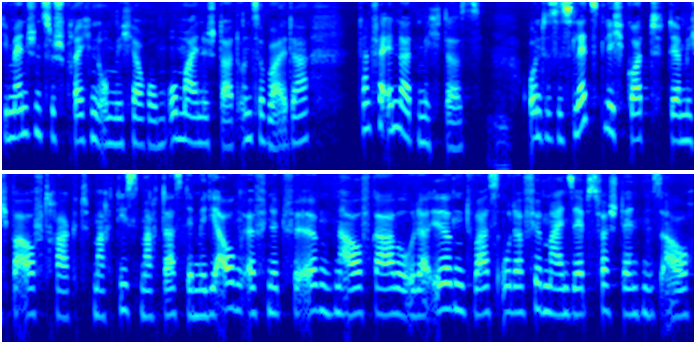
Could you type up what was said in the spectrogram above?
die Menschen zu sprechen um mich herum, um meine Stadt und so weiter, dann verändert mich das. Und es ist letztlich Gott, der mich beauftragt, mach dies, mach das, der mir die Augen öffnet für irgendeine Aufgabe oder irgendwas oder für mein Selbstverständnis auch.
